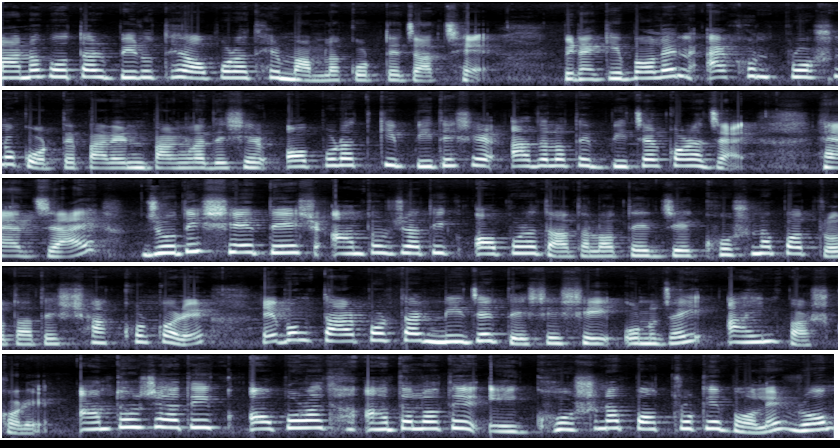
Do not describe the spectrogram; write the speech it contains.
মানবতার বিরুদ্ধে অপরাধের মামলা করতে যাচ্ছে। পিনাকি বলেন, এখন প্রশ্ন করতে পারেন বাংলাদেশের অপরাধ কি বিদেশের আদালতে বিচার করা যায়? হ্যাঁ যায়। যদি সে দেশ আন্তর্জাতিক অপরাধ আদালতের যে ঘোষণাপত্র তাতে স্বাক্ষর করে এবং তারপর তার নিজের দেশে সেই অনুযায়ী আইন পাশ করে। আন্তর্জাতিক অপরাধ আদালতের এই ঘোষণাপত্রকে বলে রোম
